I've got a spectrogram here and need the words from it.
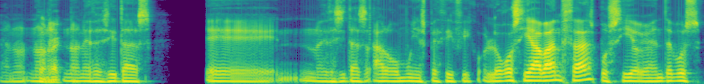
No, no correcto. no necesitas, eh, necesitas algo muy específico. Luego, si avanzas, pues sí, obviamente, pues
